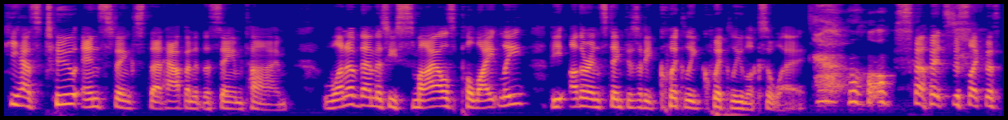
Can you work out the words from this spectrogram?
he has two instincts that happen at the same time. One of them is he smiles politely. The other instinct is that he quickly, quickly looks away. So it's just like this.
